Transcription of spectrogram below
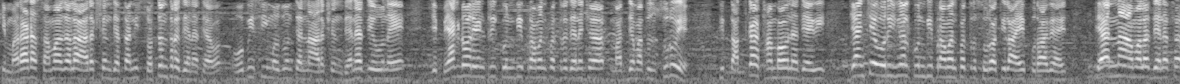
की मराठा समाजाला आरक्षण देताना स्वतंत्र देण्यात यावं. ओबीसी मधून त्यांना आरक्षण देण्यात येऊ नये. जे बॅकडोर एंट्री कुणबी प्रमाणपत्र देण्याच्या माध्यमातून सुरू आहे ती तात्काळ थांबवण्यात यावी. ज्यांचे ओरिजिनल कुणबी प्रमाणपत्र सुरुवातीला आहे पुरावे आहेत त्यांना आम्हाला देण्याचा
